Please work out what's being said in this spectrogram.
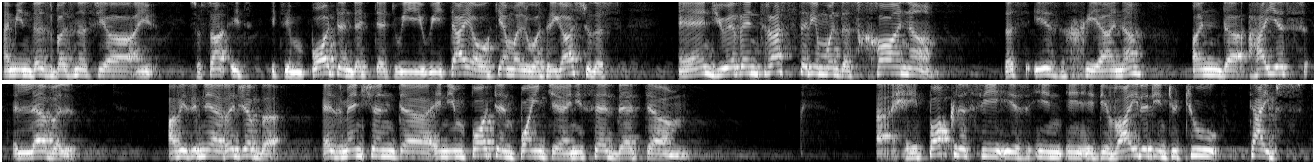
I mean, this business here, I, so, so it's it's important that, that we, we tie our camel with regards to this. And you have entrusted him with this khana. This is khiyana on the highest level. Hafiz ibn Rajab has mentioned uh, an important point here and he said that um, uh, hypocrisy is in, in, divided into two types.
